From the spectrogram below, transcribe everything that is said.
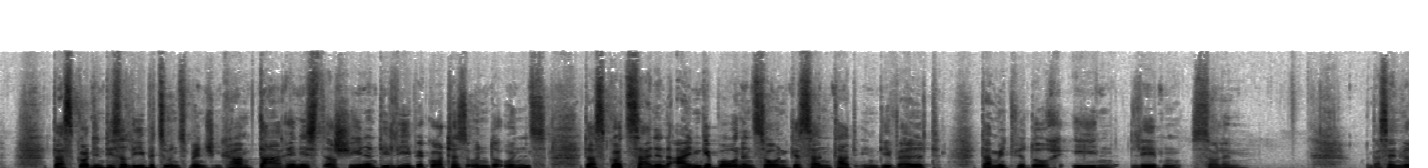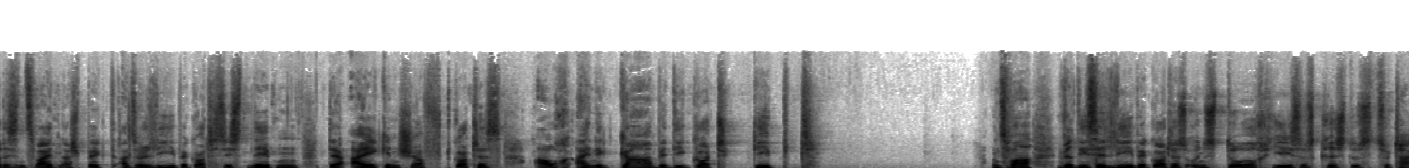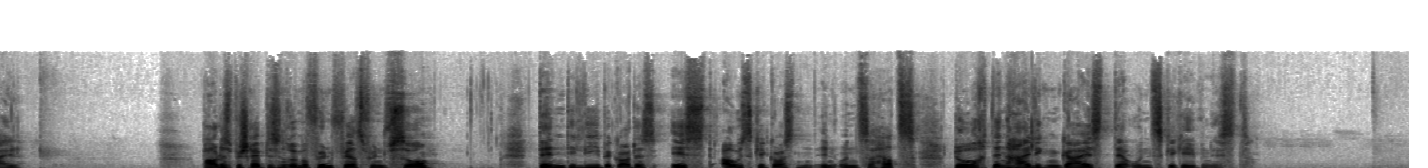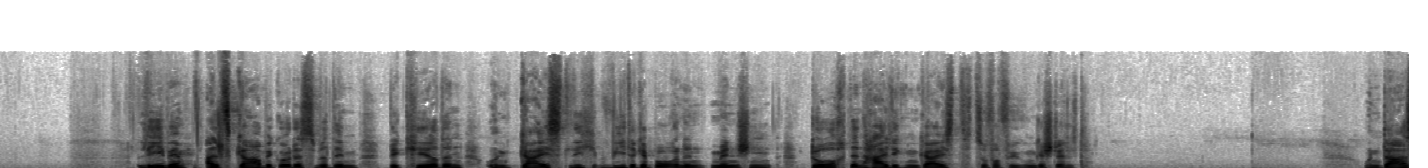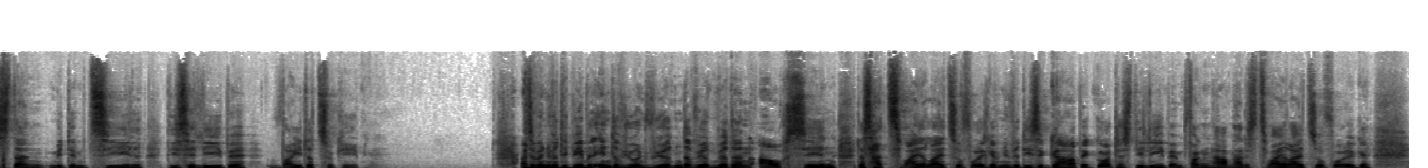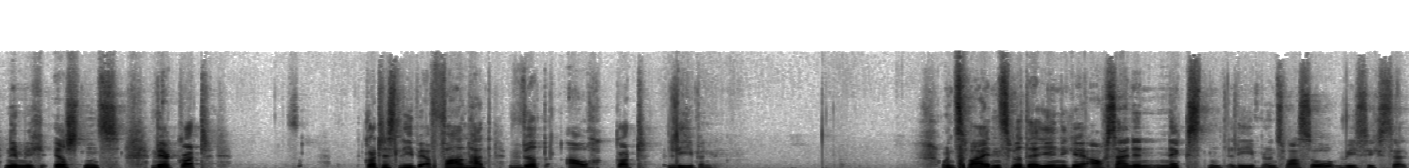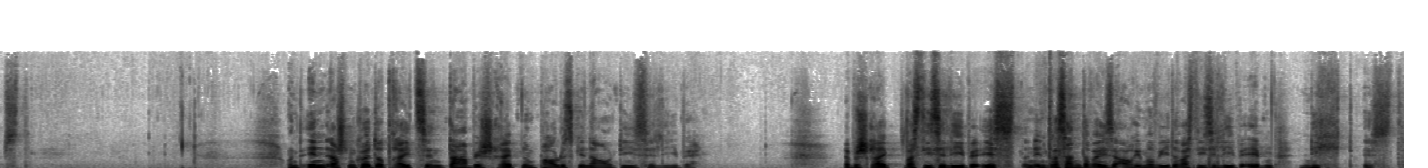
dass Gott in dieser Liebe zu uns Menschen kam. Darin ist erschienen die Liebe Gottes unter uns, dass Gott seinen eingeborenen Sohn gesandt hat in die Welt, damit wir durch ihn leben sollen. Und da sehen wir diesen zweiten Aspekt. Also Liebe Gottes ist neben der Eigenschaft Gottes auch eine Gabe, die Gott gibt. Und zwar wird diese Liebe Gottes uns durch Jesus Christus zuteil. Paulus beschreibt es in Römer 5, Vers 5 so, denn die Liebe Gottes ist ausgegossen in unser Herz durch den Heiligen Geist, der uns gegeben ist. Liebe als Gabe Gottes wird dem bekehrten und geistlich wiedergeborenen Menschen durch den Heiligen Geist zur Verfügung gestellt. Und das dann mit dem Ziel, diese Liebe weiterzugeben. Also wenn wir die Bibel interviewen würden, da würden wir dann auch sehen, das hat zweierlei zur Folge. Wenn wir diese Gabe Gottes, die Liebe empfangen haben, hat es zweierlei zur Folge. Nämlich erstens, wer Gott, Gottes Liebe erfahren hat, wird auch Gott lieben. Und zweitens wird derjenige auch seinen Nächsten lieben, und zwar so wie sich selbst. Und in 1. Korinther 13, da beschreibt nun Paulus genau diese Liebe. Er beschreibt, was diese Liebe ist und interessanterweise auch immer wieder, was diese Liebe eben nicht ist.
